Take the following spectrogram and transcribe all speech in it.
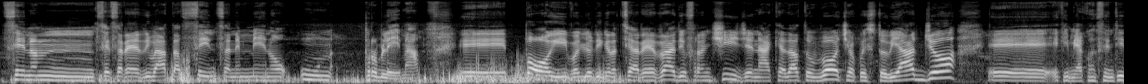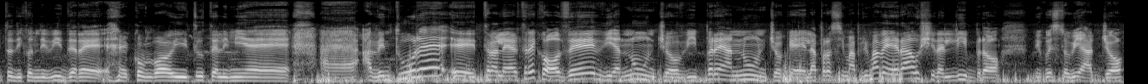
se, non, se sarei arrivata senza nemmeno un problema. E poi voglio ringraziare Radio Francigena che ha dato voce a questo viaggio e, e che mi ha consentito di condividere con voi tutte le mie eh, avventure e tra le altre cose vi annuncio, vi preannuncio che la prossima primavera uscirà il libro di questo viaggio.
